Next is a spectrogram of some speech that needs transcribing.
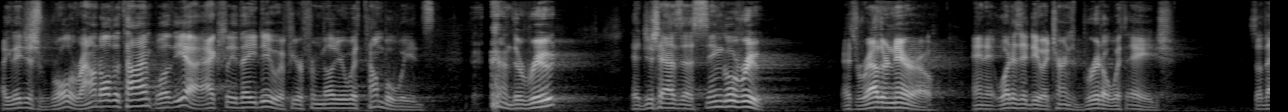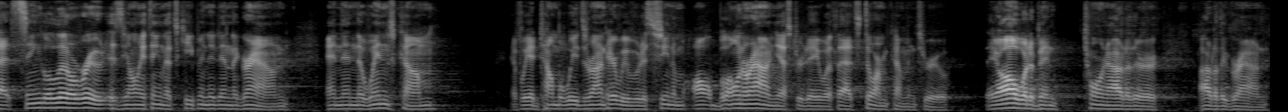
Like they just roll around all the time? Well, yeah, actually they do if you're familiar with tumbleweeds. the root, it just has a single root. It's rather narrow. And it, what does it do? It turns brittle with age. So that single little root is the only thing that's keeping it in the ground. And then the winds come. If we had tumbleweeds around here, we would have seen them all blown around yesterday with that storm coming through. They all would have been torn out of, their, out of the ground.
